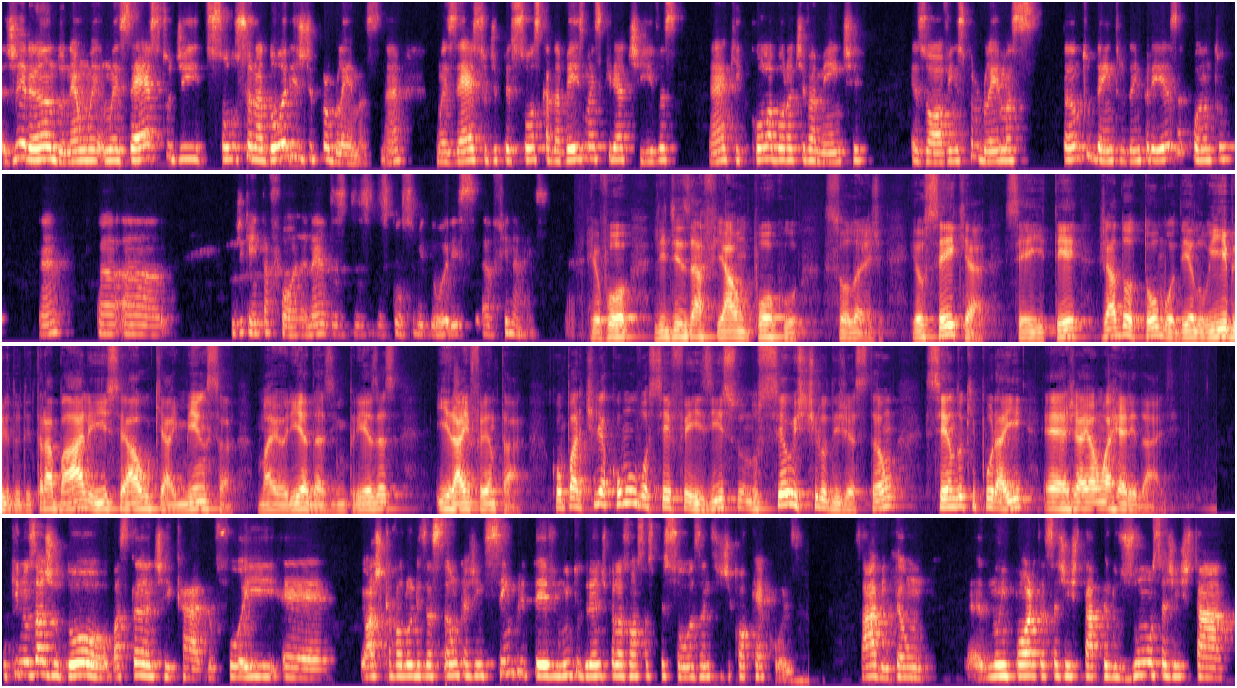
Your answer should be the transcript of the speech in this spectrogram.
gerando né, um, um, exército de solucionadores de problemas, né, um exército de pessoas cada vez mais criativas, né, que colaborativamente resolvem os problemas tanto dentro da empresa quanto né, de quem está fora, né, dos, dos, dos consumidores uh, finais. Né. Eu vou lhe desafiar um pouco, Solange. Eu sei que a CIT já adotou o modelo híbrido de trabalho e isso é algo que a imensa maioria das empresas irá enfrentar. Compartilha como você fez isso no seu estilo de gestão, sendo que por aí é, já é uma realidade. O que nos ajudou bastante, Ricardo, foi, é, eu acho que a valorização que a gente sempre teve muito grande pelas nossas pessoas antes de qualquer coisa, sabe? Então, é, não importa se a gente está pelo Zoom ou se a gente está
